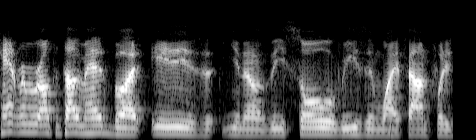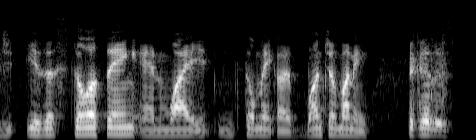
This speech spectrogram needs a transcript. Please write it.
can't remember off the top of my head, but it is, you know, the sole reason why found footage is a, still a thing and why it can still make a bunch of money. Because it's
